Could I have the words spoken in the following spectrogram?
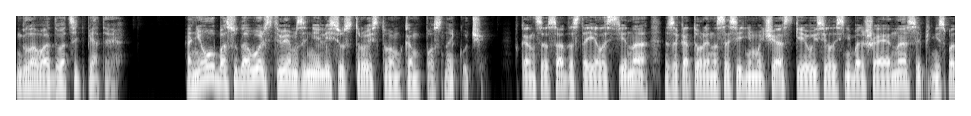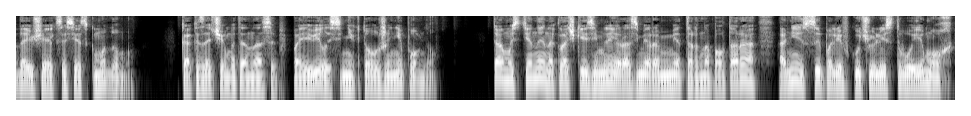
Глава 25. Они оба с удовольствием занялись устройством компостной кучи. В конце сада стояла стена, за которой на соседнем участке высилась небольшая насыпь, не спадающая к соседскому дому. Как и зачем эта насыпь появилась, никто уже не помнил. Там у стены на клочке земли размером метр на полтора они сыпали в кучу листву и мох,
